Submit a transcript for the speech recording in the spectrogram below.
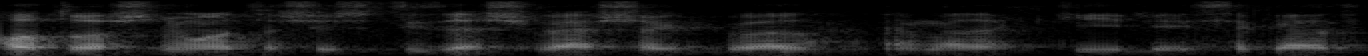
6-as, 8-as és 10-es versekből emelek ki részeket,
